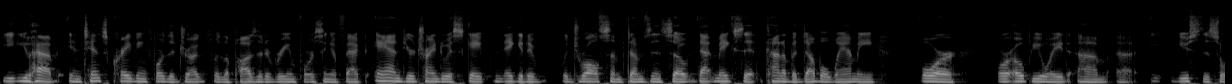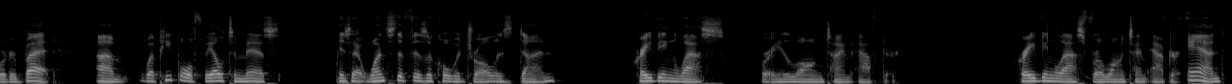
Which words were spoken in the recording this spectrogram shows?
you, you have intense craving for the drug for the positive reinforcing effect, and you're trying to escape negative withdrawal symptoms, and so that makes it kind of a double whammy for for opioid um, uh, use disorder. But um, what people fail to miss is that once the physical withdrawal is done, craving lasts for a long time after. Craving lasts for a long time after. And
